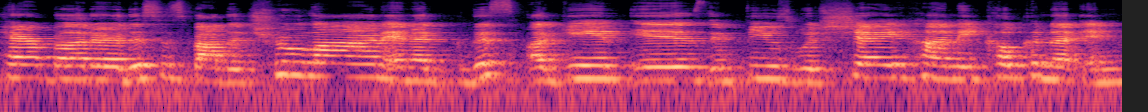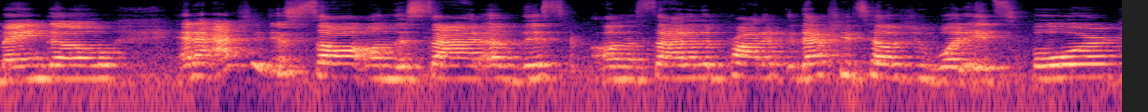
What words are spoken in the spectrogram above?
hair butter. This is by the True line. And uh, this, again, is infused with shea, honey, coconut, and mango. And I actually just saw on the side of this, on the side of the product, it actually tells you what it's for.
